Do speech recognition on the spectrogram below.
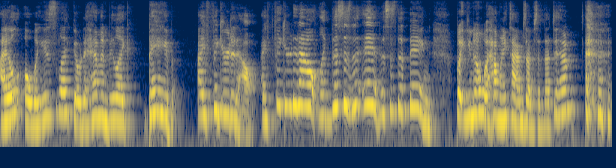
I'll always like go to him and be like, "Babe, I figured it out. I figured it out. Like this is the it. This is the thing." But you know what? How many times I've said that to him?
